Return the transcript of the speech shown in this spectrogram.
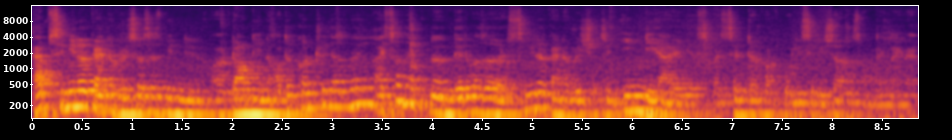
Have similar kind of researches been uh, done in other countries as well? I saw that uh, there was a similar kind of research in India, I guess, by Center for Policy Research or something like that.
